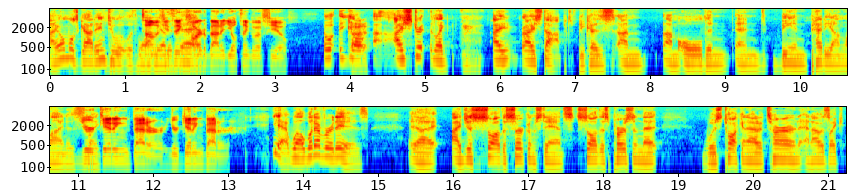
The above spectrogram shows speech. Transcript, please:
And I almost got into it with one. Tom, the if you think day. hard about it, you'll think of a few. Well, you know, I, I stri- like I I stopped because I'm I'm old and and being petty online is You're like getting better. You're getting better. yeah well whatever it is I just saw the circumstance saw this person that was talking out of turn and I was like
